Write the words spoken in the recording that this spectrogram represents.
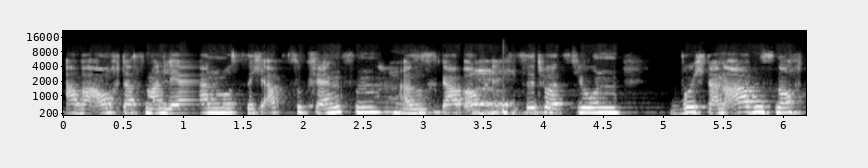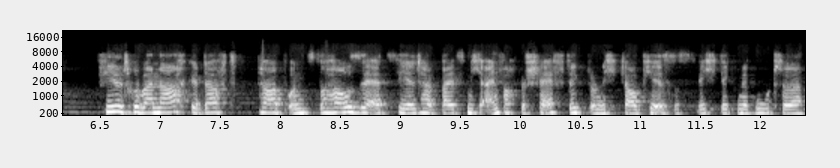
aber auch, dass man lernen muss, sich abzugrenzen. Mhm. Also es gab auch echt Situationen, wo ich dann abends noch viel drüber nachgedacht habe und zu Hause erzählt habe, weil es mich einfach beschäftigt. Und ich glaube, hier ist es wichtig, eine gute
